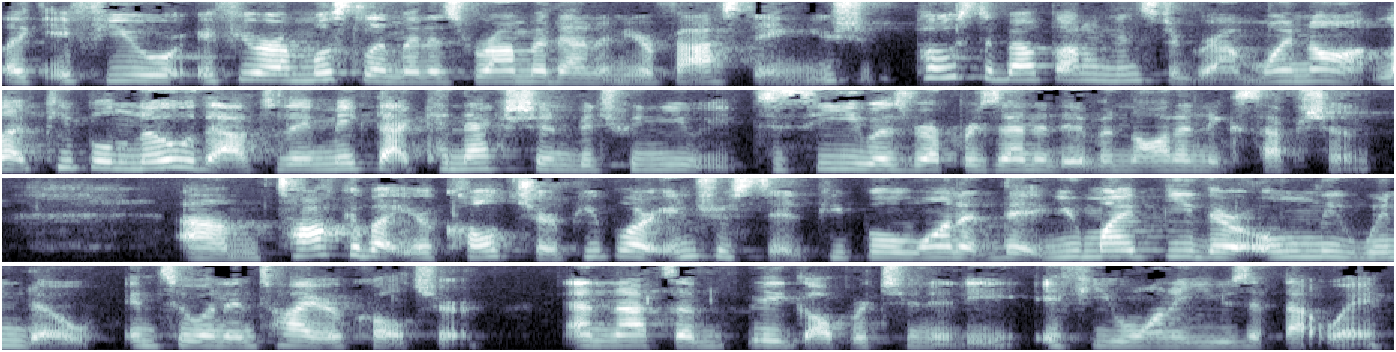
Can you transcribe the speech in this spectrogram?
Like if you if you're a Muslim and it's Ramadan and you're fasting, you should post about that on Instagram. Why not? Let people know that so they make that connection between you to see you as representative and not an exception. Um, talk about your culture. People are interested. People want it that you might be their only window into an entire culture. And that's a big opportunity if you want to use it that way.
